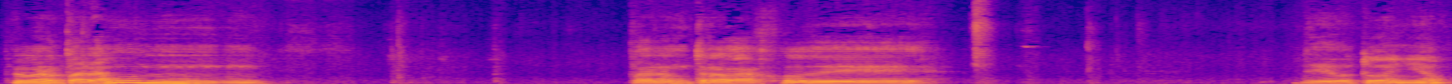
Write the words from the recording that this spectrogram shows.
Pero bueno, para un, para un trabajo de, de otoño,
